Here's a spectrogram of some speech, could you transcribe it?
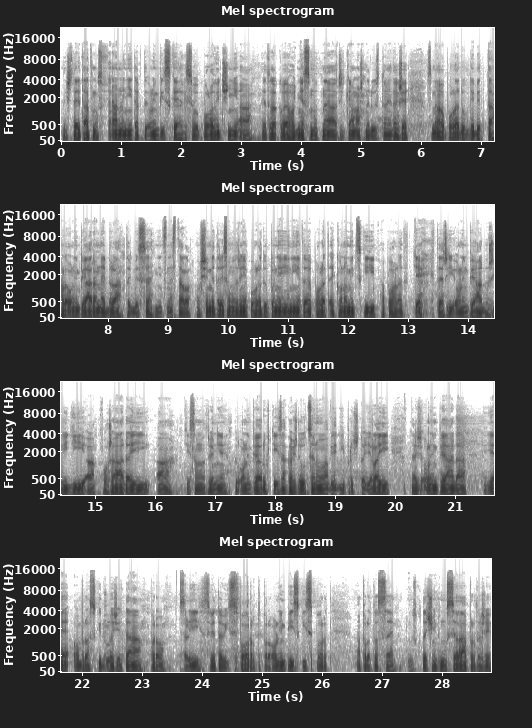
Když tady ta atmosféra není, tak ty olympijské hry jsou poloviční a je to takové hodně smutné a říkám až nedůstojné. Takže z mého pohledu, kdyby tahle olympiáda nebyla, tak by se nic nestalo. Ovšem je tady samozřejmě pohled úplně jiný, to je pohled ekonomický a pohled těch, kteří olympiádu řídí a pořádají a ti samozřejmě tu olympiádu chtějí za každou cenu a vědí, proč to dělají. Takže olympiáda je obrovsky důležitá pro celý světový sport, pro olympijský sport a proto se uskutečnit musela, protože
